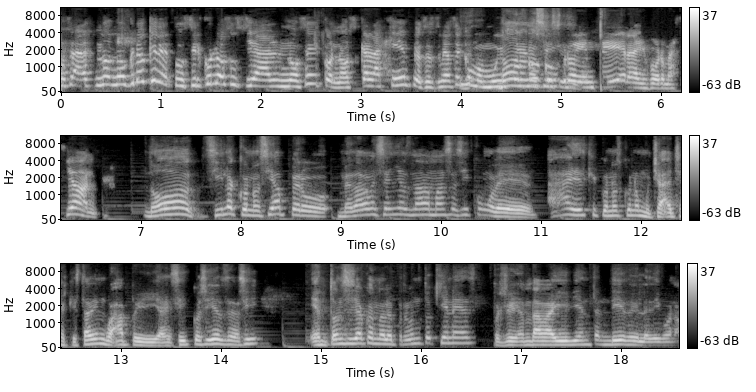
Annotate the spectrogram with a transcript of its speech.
o sea, no, no creo que de tu círculo social no se conozca la gente. O sea, se me hace como muy No, no, no, poco sí, sí, sí. congruente la información. No, sí la conocía, pero me daba señas nada más así como de, ay, es que conozco una muchacha que está bien guapa y así, cosillas de así. Entonces ya cuando le pregunto quién es, pues yo ya andaba ahí bien tendido y le digo, no,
